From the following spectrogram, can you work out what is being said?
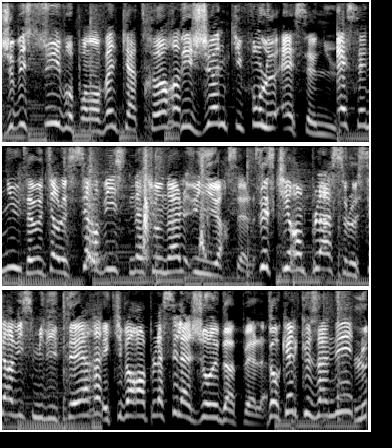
je vais suivre pendant 24 heures des jeunes qui font le SNU. SNU, ça veut dire le service national universel. C'est ce qui remplace le service militaire et qui va remplacer la journée d'appel. Dans quelques années, le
